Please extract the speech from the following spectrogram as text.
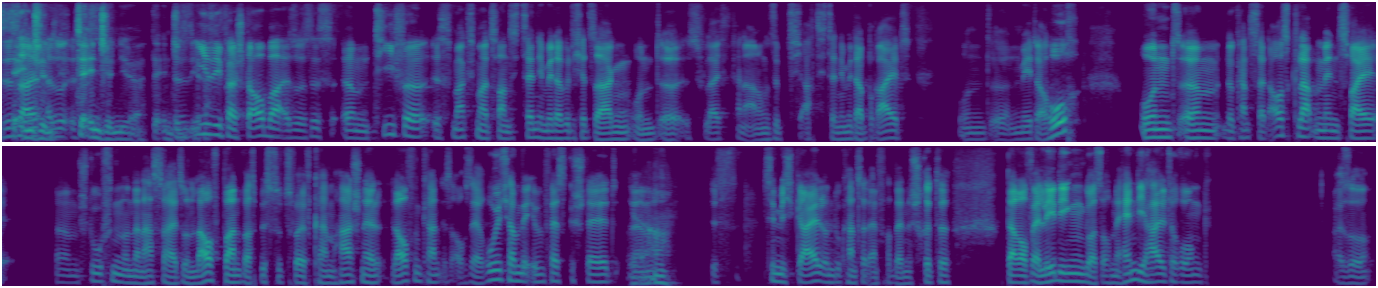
es ist Der, halt, Ingen also es der Ingenieur. Der es ist Ingenieur. easy verstaubar, also es ist ähm, Tiefe ist maximal 20 Zentimeter, würde ich jetzt sagen, und äh, ist vielleicht, keine Ahnung, 70, 80 Zentimeter breit und äh, einen Meter hoch. Und ähm, du kannst halt ausklappen in zwei ähm, Stufen und dann hast du halt so ein Laufband, was bis zu 12 km/h schnell laufen kann. Ist auch sehr ruhig, haben wir eben festgestellt. Ähm, Ja. ist ziemlich geil und du kannst halt einfach deine Schritte darauf erledigen. Du hast auch eine Handyhalterung. Also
